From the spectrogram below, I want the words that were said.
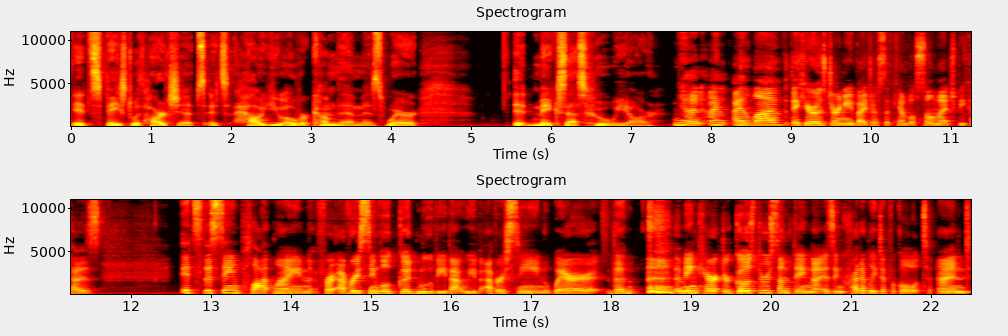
it's faced with hardships. It's how you overcome them is where it makes us who we are. Yeah, and I I love The Hero's Journey by Joseph Campbell so much because it's the same plot line for every single good movie that we've ever seen where the the main character goes through something that is incredibly difficult and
